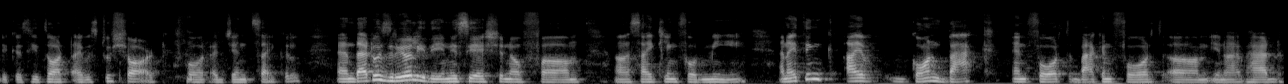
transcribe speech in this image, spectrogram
because he thought I was too short for a gent cycle. And that was really the initiation of um, uh, cycling for me. And I think I've gone back and forth, back and forth. Um, you know, I've had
